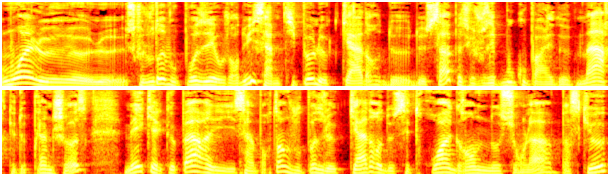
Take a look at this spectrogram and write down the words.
moi, le, ce que je voudrais vous poser aujourd'hui, c'est un petit peu le cadre de, de, ça, parce que je vous ai beaucoup parlé de marques, de plein de choses, mais quelque part, c'est important que je vous pose le cadre de ces trois grandes notions-là, parce que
